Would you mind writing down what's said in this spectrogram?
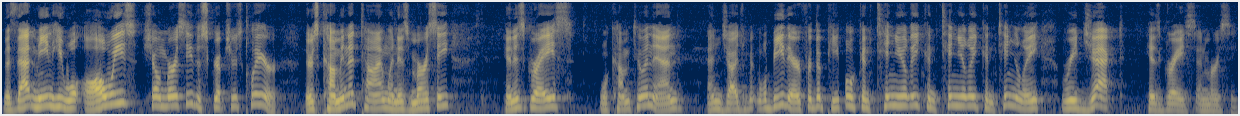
Does that mean He will always show mercy? The scripture is clear. There's coming a time when His mercy and His grace will come to an end, and judgment will be there for the people who continually, continually, continually reject his grace and mercy.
